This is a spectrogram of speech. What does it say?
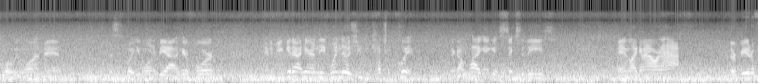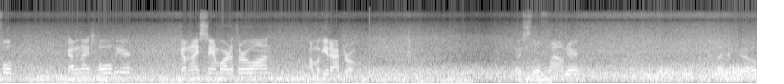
It's what we want, man. This is what you want to be out here for. And if you get out here in these windows, you can catch them quick. Like I'm probably gonna get six of these in like an hour and a half. They're beautiful. Got a nice hole here. Got a nice sandbar to throw on. I'm gonna get after them. Nice little flounder. Let him go.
